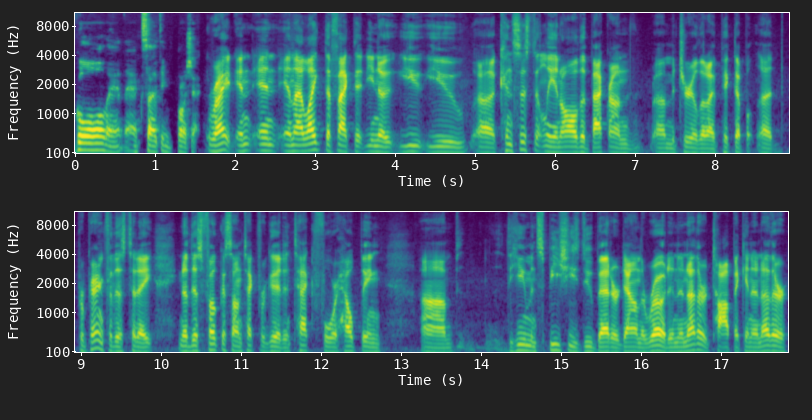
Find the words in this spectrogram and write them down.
goal and exciting project. Right, and and and I like the fact that you know you you uh, consistently in all the background uh, material that I picked up uh, preparing for this today, you know this focus on tech for good and tech for helping um, the human species do better down the road. And another topic, in another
